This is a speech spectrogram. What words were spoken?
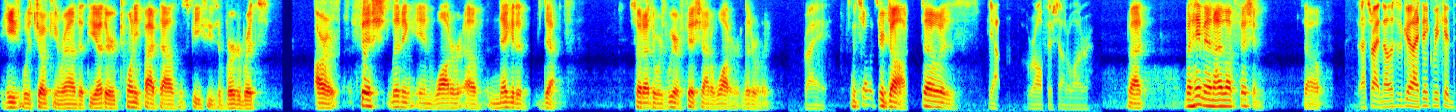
he was joking around that the other 25,000 species of vertebrates are fish living in water of negative depth. So, in other words, we are fish out of water, literally. Right. And so is your dog. So is yeah. We're all fish out of water. But, but hey, man, I love fishing. So that's right. No, this is good. I think we could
